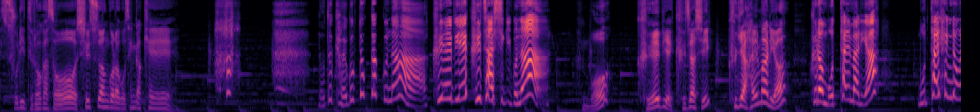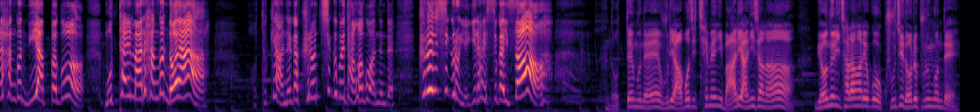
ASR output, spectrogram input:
술이 들어가서 실수한 거라고 생각해. 너도 결국 똑같구나. 그에 비해 그 자식이구나. 뭐? 그에 비해 그 자식? 그게 할 말이야? 그럼 못할 말이야? 못할 행동을 한 건 네 아빠고 못할 말을 한 건 너야. 어떻게 아내가 그런 취급을 당하고 왔는데 그런 식으로 얘기를 할 수가 있어? 너 때문에 우리 아버지 체면이 말이 아니잖아. 며느리 자랑하려고 굳이 너를 부른 건데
